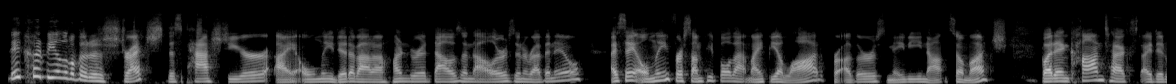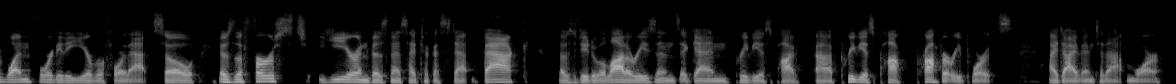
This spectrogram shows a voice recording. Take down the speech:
it could be a little bit of a stretch. This past year, I only did about a hundred thousand dollars in revenue. I say only for some people that might be a lot. For others, maybe not so much. But in context, I did 140 the year before that. So it was the first year in business I took a step back. That was due to a lot of reasons. Again, previous pod, uh, previous pop profit reports. I dive into that more.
